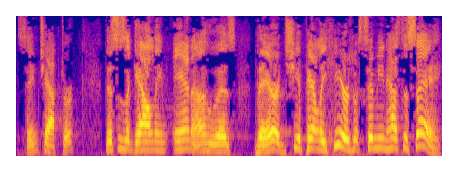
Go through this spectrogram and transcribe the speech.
same chapter. This is a gal named Anna who is there, and she apparently hears what Simeon has to say.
